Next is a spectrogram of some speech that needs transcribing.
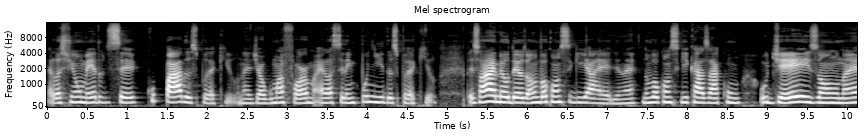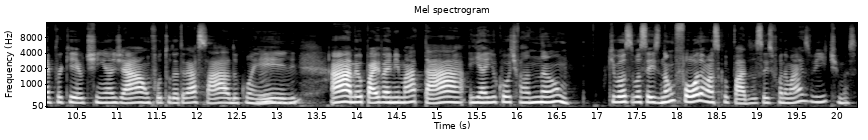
elas tinham medo de ser culpadas por aquilo, né? De alguma forma, elas serem punidas por aquilo. Pensaram, ai meu Deus, eu não vou conseguir a Ellie, né? Não vou conseguir casar com o Jason, né? Porque eu tinha já um futuro traçado com ele. Uhum. Ah, meu pai vai me matar. E aí o coach fala, não, que vocês não foram as culpadas, vocês foram as vítimas.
